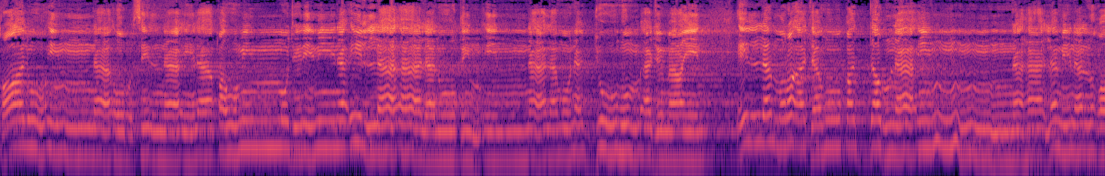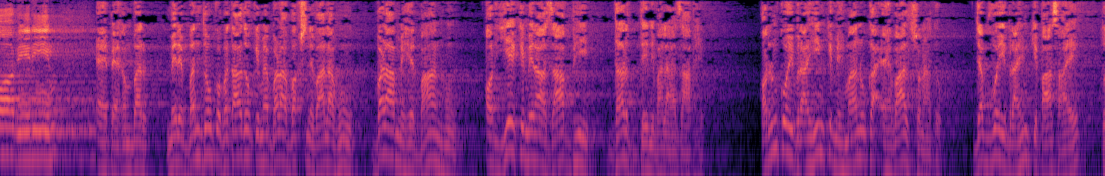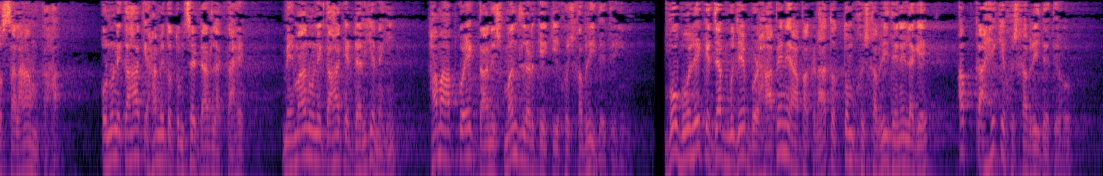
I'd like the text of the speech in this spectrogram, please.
قالوا إنا أرسلنا إلى قوم مجرمين إلا آل لوط، إنا لمنجوهم أجمعين. إلا امرأته قدرنا إنها لمن الغابرين. اے پیغمبر، میرے بندوں کو بتا دو کہ میں بڑا بخشنے والا ہوں، بڑا مہربان ہوں، اور یہ کہ میرا عذاب بھی درد دینے والا عذاب ہے۔ اور ان کو ابراہیم کے مہمانوں کا احوال سنا دو۔ جب وہ ابراہیم کے پاس آئے تو سلام کہا۔ انہوں نے کہا کہ ہمیں تو تم سے ڈر لگتا ہے۔ مہمانوں نے کہا کہ ڈریے نہیں، ہم آپ کو ایک دانش مند لڑکے کی خوشخبری دیتے ہیں۔ وہ بولے کہ جب مجھے بڑھاپے نے آ پکڑا تو تم خوشخبری دینے لگے۔ اب کاہے کی خوشخبری دیتے ہو؟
